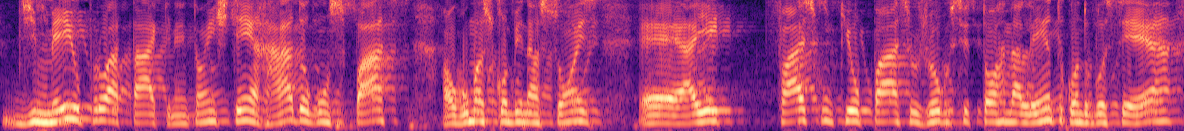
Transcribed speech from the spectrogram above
de meio para o ataque. Né? Então a gente tem errado alguns passes, algumas combinações, é, aí faz com que o passe, o jogo se torne lento quando você erra,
